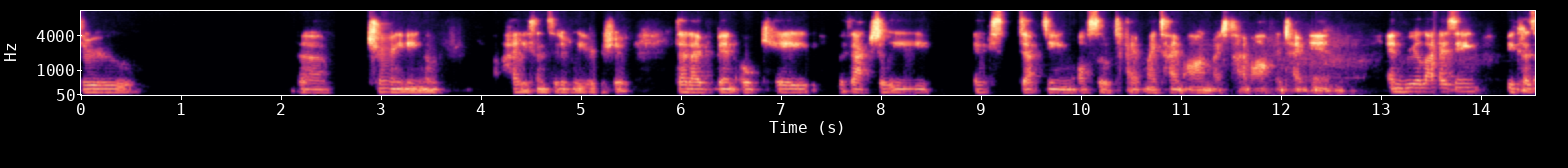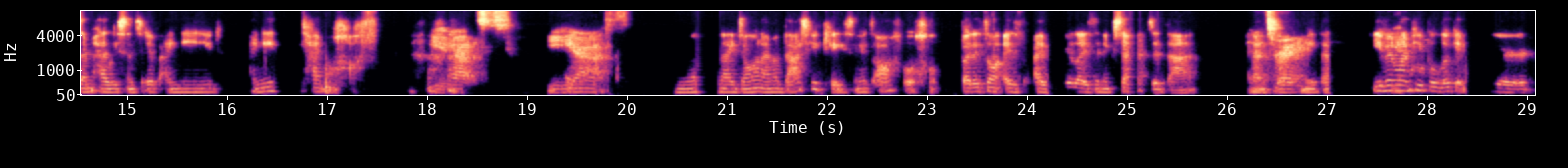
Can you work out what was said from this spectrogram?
through the training of highly sensitive leadership that I've been okay with actually accepting also time my time on, my time off, and time in, and realizing because I'm highly sensitive, I need I need time off. Yes. Yes. When I don't, I'm a basket case, and it's awful. But it's all I've, I've realized and accepted that. And That's right. That even yeah. when people look at me weird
